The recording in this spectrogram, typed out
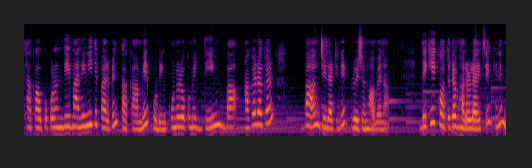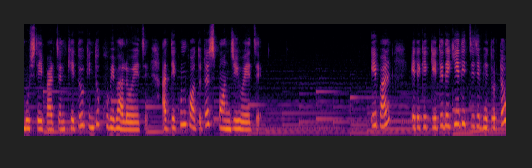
থাকা উপকরণ দিয়ে বানিয়ে নিতে পারবেন পাকা আমের পুডিং। কোনো রকমের ডিম বা আগার আগার বা জেলাটিনের প্রয়োজন হবে না। দেখেই কতটা ভালো লাগছে, এখানে বুঝতেই পারছেন। খেতেও কিন্তু খুবই ভালো হয়েছে। আর দেখুন কতটা স্পঞ্জি হয়েছে। এবার এটাকে কেটে দেখিয়ে দিচ্ছি যে ভেতরটাও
